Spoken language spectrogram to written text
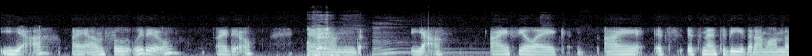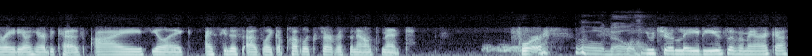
Yeah, I absolutely do. I do. Okay. And yeah, I feel like I it's it's meant to be that I'm on the radio here because I feel like I see this as like a public service announcement for Oh, no. future ladies of America.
